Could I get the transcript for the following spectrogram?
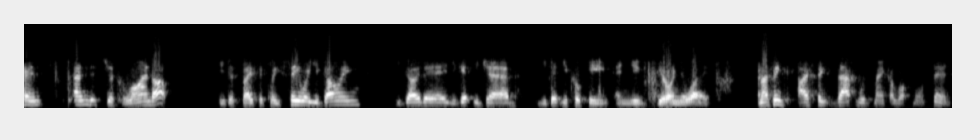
tents and it's just lined up. You just basically see where you're going. You go there, you get your jab, you get your cookie, and you, you're on your way. And I think, I think that would make a lot more sense.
